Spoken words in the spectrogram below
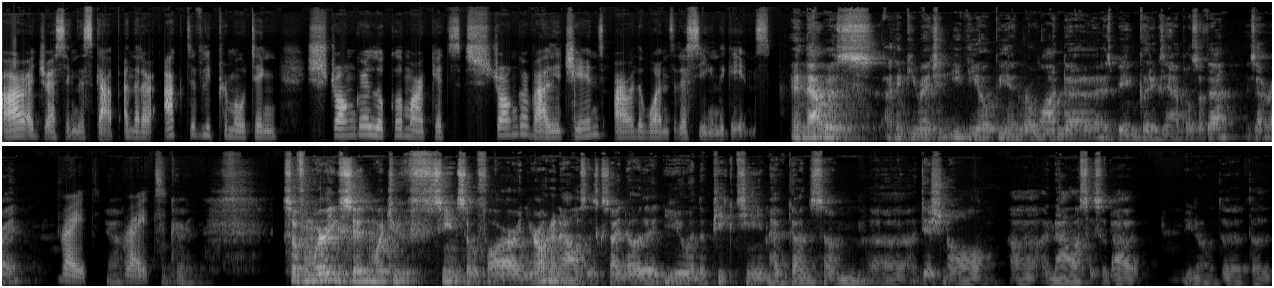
are addressing this gap and that are actively promoting stronger local markets, stronger value chains are the ones that are seeing the gains. And that was, I think you mentioned Ethiopia and Rwanda as being good examples of that. Is that right? Right. Yeah. Right. Okay. So, from where you sit and what you've seen so far in your own analysis, because I know that you and the Peak team have done some uh, additional uh, analysis about, you know, the, the,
